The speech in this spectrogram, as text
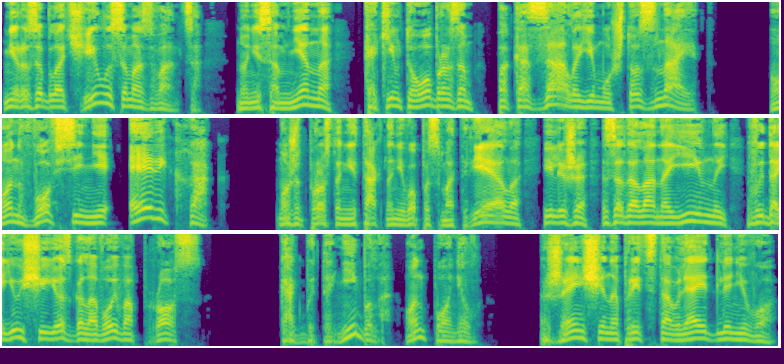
не разоблачила самозванца, но, несомненно, каким-то образом показала ему, что знает. Он вовсе не Эрик Хак. Может, просто не так на него посмотрела или же задала наивный, выдающий ее с головой вопрос. Как бы то ни было, он понял. Женщина представляет для него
